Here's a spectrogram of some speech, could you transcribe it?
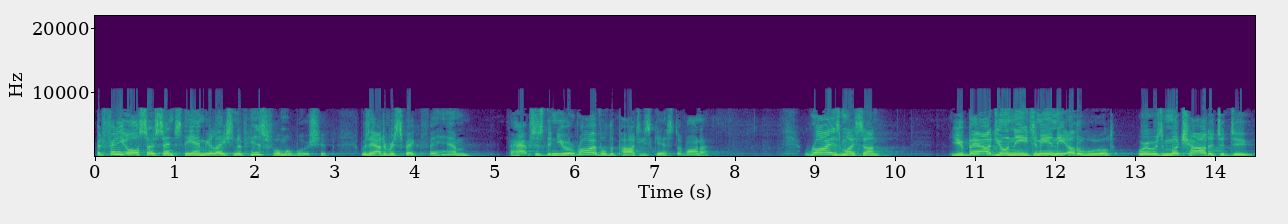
But Finney also sensed the emulation of his form of worship was out of respect for him, perhaps as the new arrival, the party's guest of honor. Rise, my son. You bowed your knee to me in the other world, where it was much harder to do.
